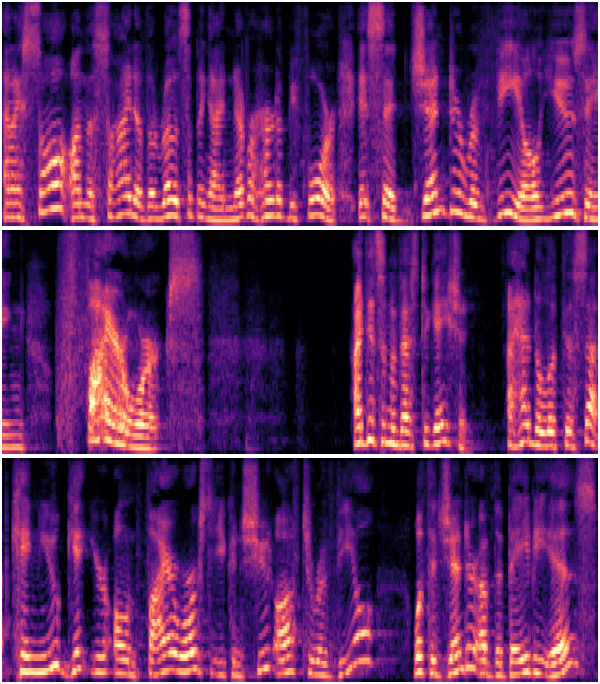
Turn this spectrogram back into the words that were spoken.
and I saw on the side of the road something I'd never heard of before. It said gender reveal using fireworks. I did some investigation. I had to look this up. Can you get your own fireworks that you can shoot off to reveal what the gender of the baby is?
